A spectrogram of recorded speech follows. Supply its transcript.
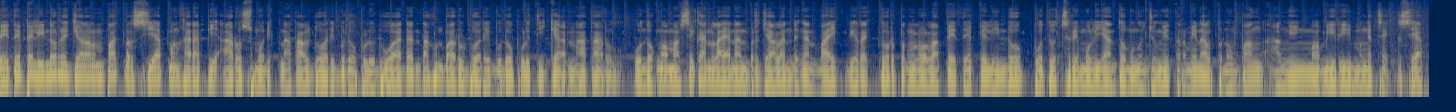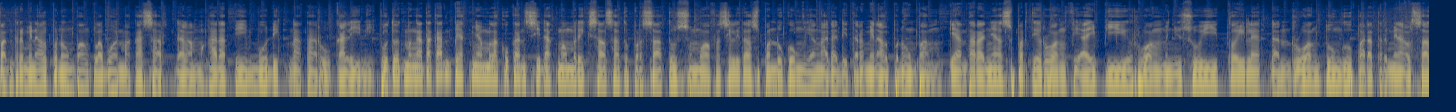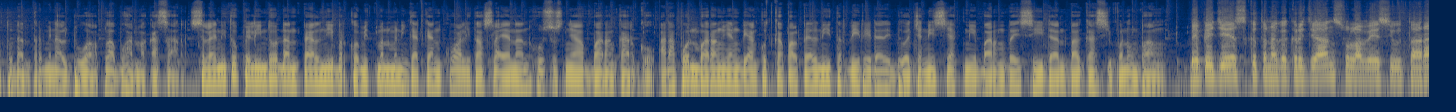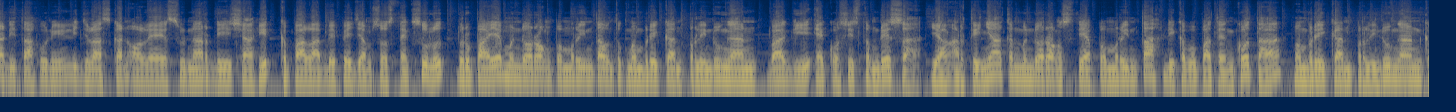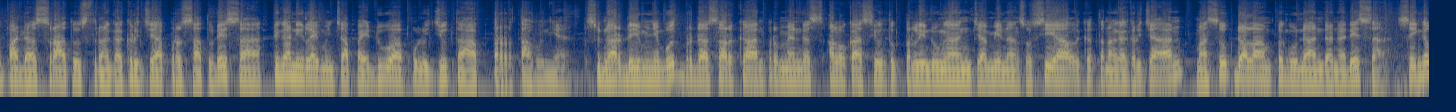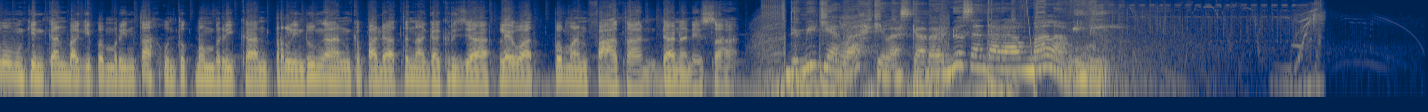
PT Pelindo Regional 4 bersiap menghadapi arus mudik Natal 2022 dan Tahun Baru 2023 Nataru. Untuk memastikan layanan berjalan dengan baik, Direktur Pengelola PT Pelindo Putut Sri Mulyanto mengunjungi Terminal Penumpang Anging Mamiri mengecek kesiapan Terminal Penumpang Pelabuhan Makassar dalam menghadapi mudik Nataru kali ini. Putut mengatakan pihaknya melakukan sidak memeriksa satu persatu semua fasilitas pendukung yang ada di Terminal Penumpang. Di antaranya seperti ruang VIP, ruang menyusui, toilet, dan ruang tunggu pada Terminal 1 dan Terminal 2 Pelabuhan Makassar. Selain itu, Pelindo dan Pelni berkomitmen meningkatkan kualitas layanan khususnya barang kargo. Adapun barang yang diangkut kapal Pelni terdiri dari dua jenis yakni barang resi dan bagasi penumpang. BPJS Ketenagakerjaan Sulawesi Utara di tahun ini dijelaskan oleh Sunardi Syahid, Kepala BP Jamsostek Sulut, berupaya mendorong pemerintah untuk memberikan perlindungan bagi ekosistem desa, yang artinya akan mendorong setiap pemerintah di kabupaten kota memberikan perlindungan kepada 100 tenaga kerja per satu desa dengan nilai mencapai 20 juta per tahunnya. Sunardi menyebut berdasarkan Permendes alokasi untuk perlindungan jaminan sosial ketenaga kerjaan masuk dalam penggunaan dana desa sehingga memungkinkan bagi pemerintah untuk memberikan perlindungan kepada tenaga kerja lewat pemanfaatan dana desa. Demikianlah kilas kabar Nusantara malam ini.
